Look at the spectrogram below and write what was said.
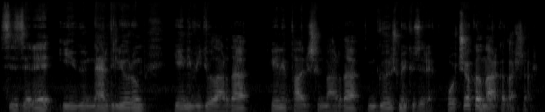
sizlere iyi günler diliyorum. Yeni videolarda, yeni paylaşımlarda görüşmek üzere. Hoşçakalın arkadaşlar.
